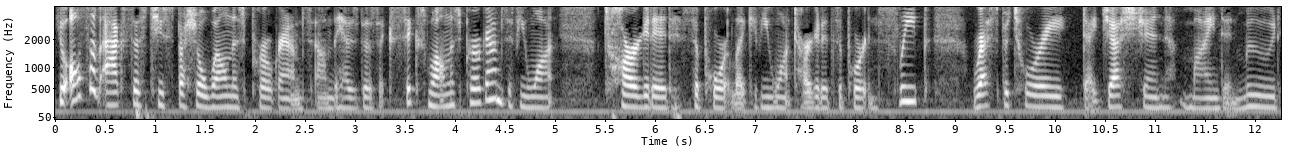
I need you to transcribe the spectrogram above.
You'll also have access to special wellness programs. Um, they has there's like six wellness programs if you want targeted support, like if you want targeted support in sleep, respiratory, digestion, mind and mood,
